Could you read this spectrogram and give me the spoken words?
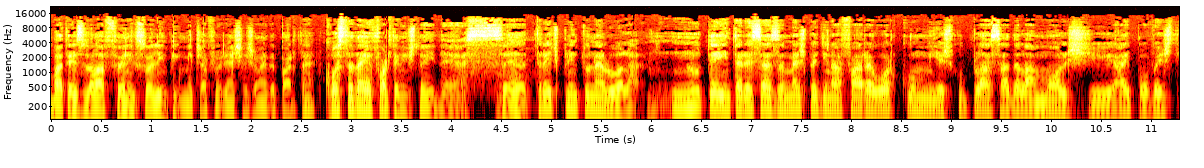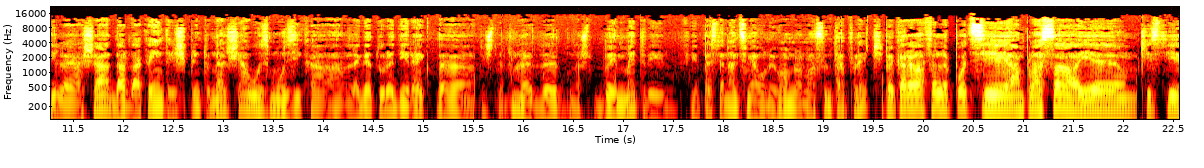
bateristul de la Phoenix Olympic, Mircea Florian și așa mai departe. Costă, dar e foarte mișto ideea. Să Da. treci prin tunelul ăla. Nu te interesează, mergi pe din afară, oricum ești cu plasa de la mall și ai poveștile așa, dar dacă intri și prin tunel și auzi muzica în legătură directă, niște tunele de, nu știu, 2 metri, fie peste înălțimea unui om, normal sunt pleci, pe care la fel le poți amplasa, e o chestie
